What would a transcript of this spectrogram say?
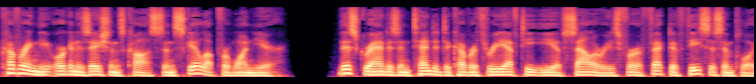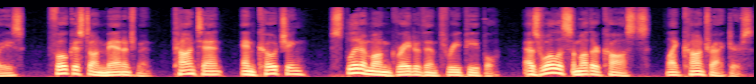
covering the organization's costs and scale up for one year. This grant is intended to cover 3 FTE of salaries for effective thesis employees, focused on management, content, and coaching, split among greater than three people, as well as some other costs, like contractors.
